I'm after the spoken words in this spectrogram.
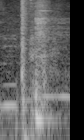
Mm-hmm.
